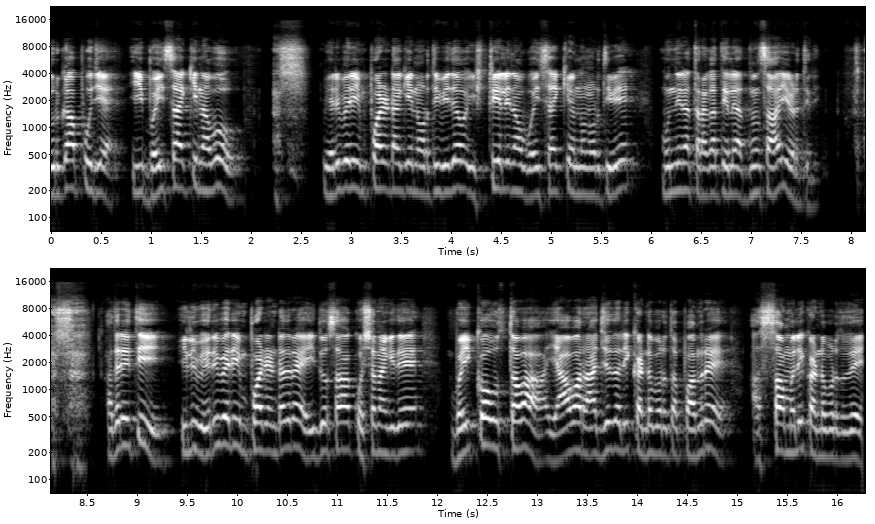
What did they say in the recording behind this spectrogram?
ದುರ್ಗಾ ಪೂಜೆ. ಈ ಬೈಸಾಖಿ ನಾವು ವೆರಿ ವೆರಿ ಇಂಪಾರ್ಟೆಂಟ್ ಆಗಿ ನೋಡ್ತೀವಿ. ಇದು ಹಿಸ್ಟ್ರಿಯಲ್ಲಿ ನಾವು ಬೈಸಾಖಿಯನ್ನು ನೋಡ್ತೀವಿ. ಮುಂದಿನ ತರಗತಿಯಲ್ಲಿ ಅದನ್ನು ಸಹ ಹೇಳ್ತೀವಿ. ಅದೇ ರೀತಿ ಇಲ್ಲಿ ವೆರಿ ವೆರಿ ಇಂಪಾರ್ಟೆಂಟ್ ಅಂದರೆ ಇದು ಸಹ ಕ್ವಶನ್ ಆಗಿದೆ. ಬೈಕೋ ಉತ್ಸವ ಯಾವ ರಾಜ್ಯದಲ್ಲಿ ಕಂಡುಬರುತ್ತಪ್ಪ ಅಂದರೆ ಅಸ್ಸಾಮಲ್ಲಿ ಕಂಡುಬರುತ್ತದೆ.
